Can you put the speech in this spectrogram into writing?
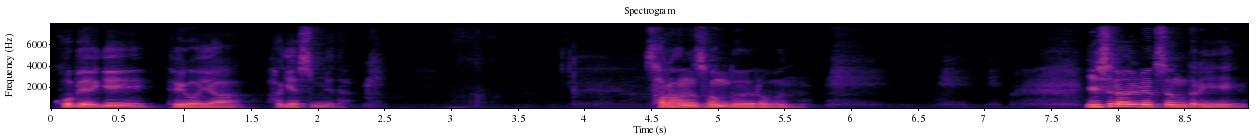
고백이 되어야 하겠습니다. 사랑하는 성도 여러분, 이스라엘 백성들이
